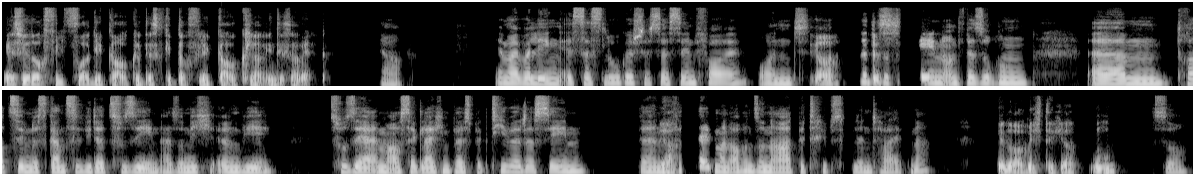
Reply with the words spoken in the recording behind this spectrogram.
Es wird auch viel vorgegaukelt. Es gibt auch viele Gaukler in dieser Welt. Ja. Immer überlegen, ist das logisch, ist das sinnvoll und Ja, das gehen und versuchen, ähm, trotzdem das Ganze wieder zu sehen. Also nicht irgendwie zu sehr immer aus der gleichen Perspektive das sehen, dann Ja. verfällt man auch in so 'ne Art Betriebsblindheit, ne? Genau, richtig, ja. Mhm. So.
